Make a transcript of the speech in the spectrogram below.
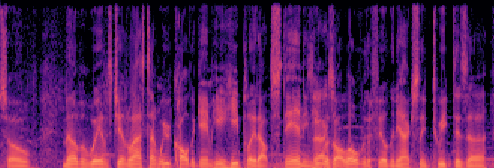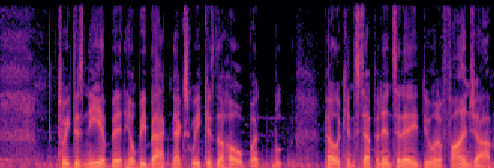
So Melvin Williams, Jim, last time we called the game, he, he played outstanding. He was all over the field, and he actually tweaked his uh, tweaked his knee a bit. He'll be back next week is the hope, but Pelican stepping in today, doing a fine job.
